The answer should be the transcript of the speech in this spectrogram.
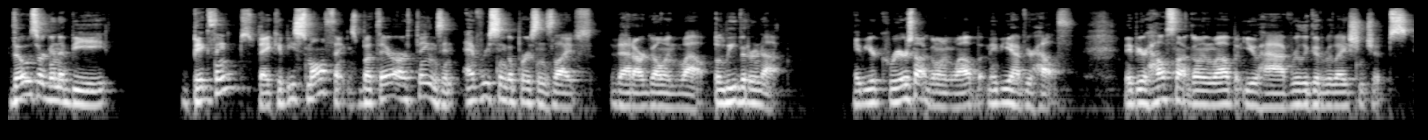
Those are going to be big things. They could be small things, but there are things in every single person's life that are going well, believe it or not. Maybe your career's not going well, but maybe you have your health. Maybe your health's not going well, but you have really good relationships.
